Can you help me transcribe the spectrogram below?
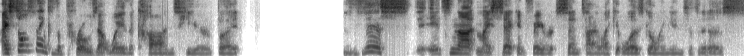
I still think the pros outweigh the cons here, but this it's not my second favorite Sentai like it was going into this.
